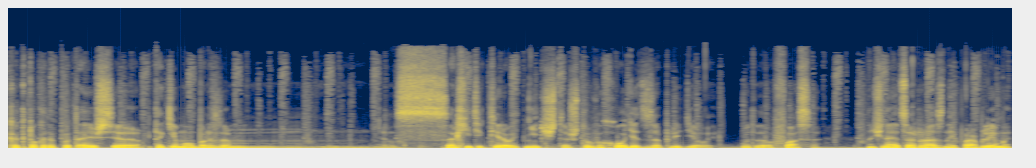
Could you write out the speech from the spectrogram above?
Как только ты пытаешься таким образом сархитектировать нечто, что выходит за пределы вот этого фаса, начинаются разные проблемы,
